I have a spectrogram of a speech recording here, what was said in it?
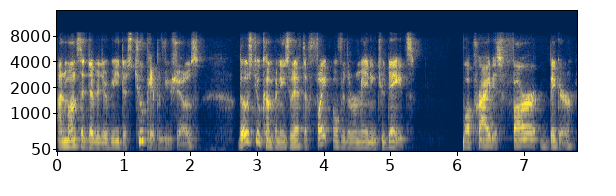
On months that WWE does two pay per view shows, those two companies would have to fight over the remaining two dates. While Pride is far bigger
